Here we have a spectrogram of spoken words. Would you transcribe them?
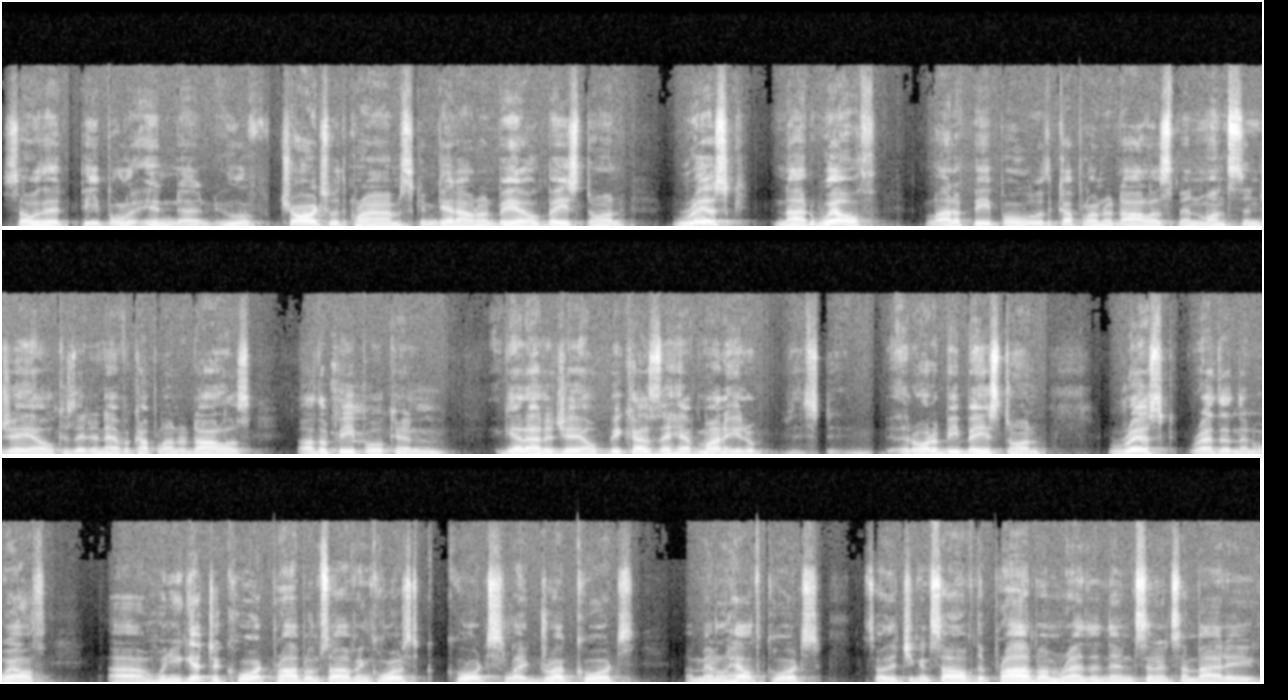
so that people in, uh, who are charged with crimes can get out on bail based on risk, not wealth. A lot of people with a couple hundred dollars spend months in jail because they didn't have a couple hundred dollars. Other people can get out of jail because they have money. It'll, it ought to be based on risk rather than wealth. Um, when you get to court, problem-solving courts, courts like drug courts, uh, mental health courts, so that you can solve the problem rather than sending somebody,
